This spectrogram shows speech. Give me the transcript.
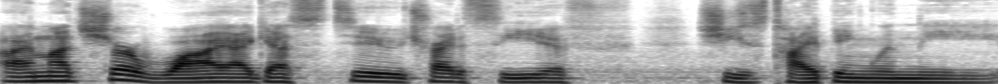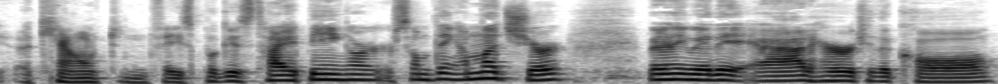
I'm not sure why, I guess to try to see if she's typing when the account in Facebook is typing or something. I'm not sure. But anyway, they add her to the call.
